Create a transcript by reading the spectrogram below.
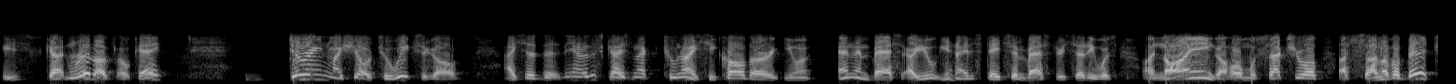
he's gotten rid of, okay? During my show two weeks ago, I said, you know, this guy's not too nice. He called our an ambassador, are you United States ambassador? He said he was annoying, a homosexual, a son of a bitch.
